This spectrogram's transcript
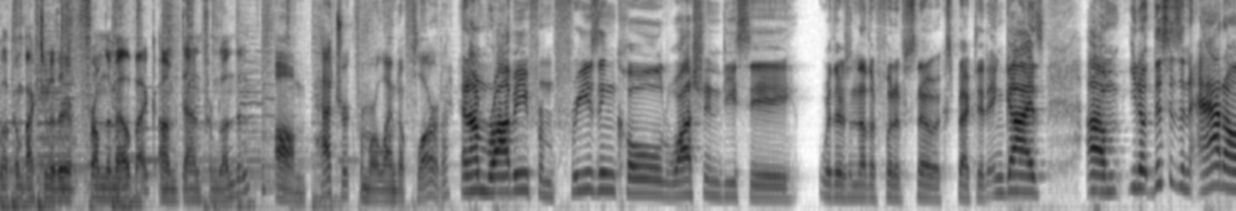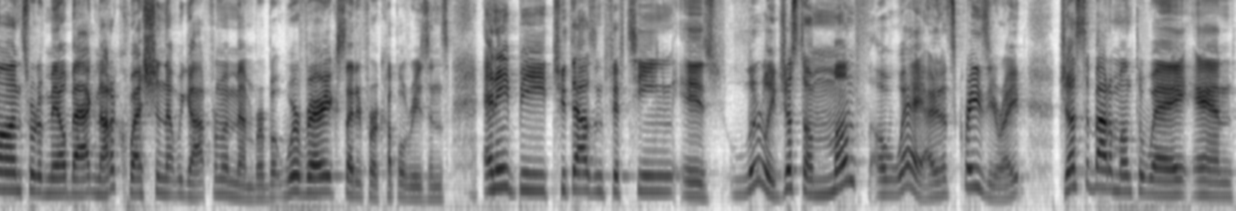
Welcome back to another From the Mailbag. I'm Dan from London. I'm Patrick from Orlando, Florida. And I'm Robbie from freezing cold Washington, D.C., where there's another foot of snow expected. And guys, um, you know, this is an add on sort of mailbag, not a question that we got from a member, but we're very excited for a couple reasons. NAB 2015 is literally just a month away. I mean, that's crazy, right? Just about a month away. And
